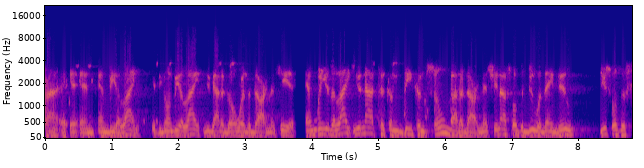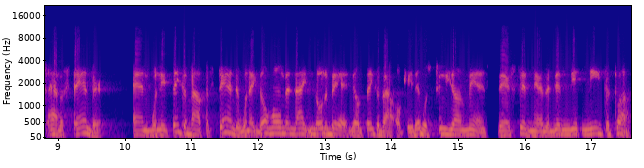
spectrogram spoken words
try, and, and be a light. If you're going to be a light, you got to go where the darkness is. And when you're the light, you're not to be consumed by the darkness. You're not supposed to do what they do. You're supposed to have a standard. And when they think about the standard, when they go home at night and go to bed, they'll think about, okay, there was two young men there sitting there that didn't need to puff,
